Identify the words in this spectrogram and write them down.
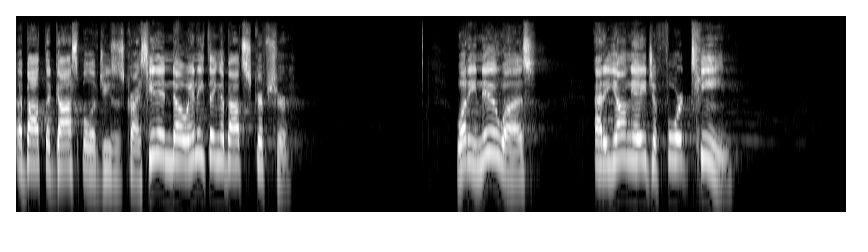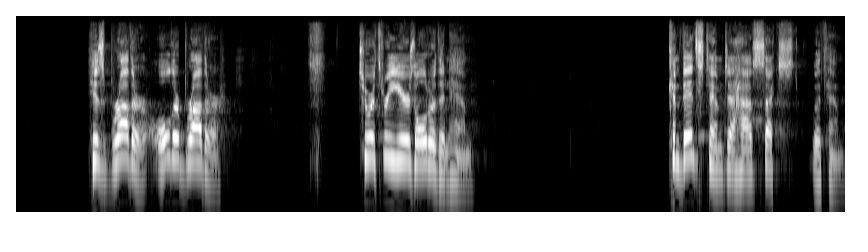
about the gospel of Jesus Christ. He didn't know anything about Scripture. What he knew was at a young age of 14, his brother, older brother, two or three years older than him, convinced him to have sex with him.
